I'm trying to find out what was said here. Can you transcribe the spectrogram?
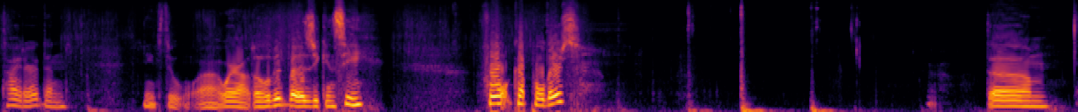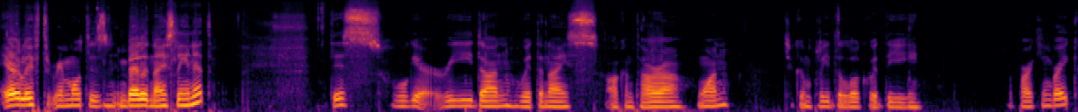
tighter than needs to uh, wear out a little bit, but as you can see, full cup holders. The um, airlift remote is embedded nicely in it. This will get redone with a nice Alcantara one to complete the look with the, the parking brake.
